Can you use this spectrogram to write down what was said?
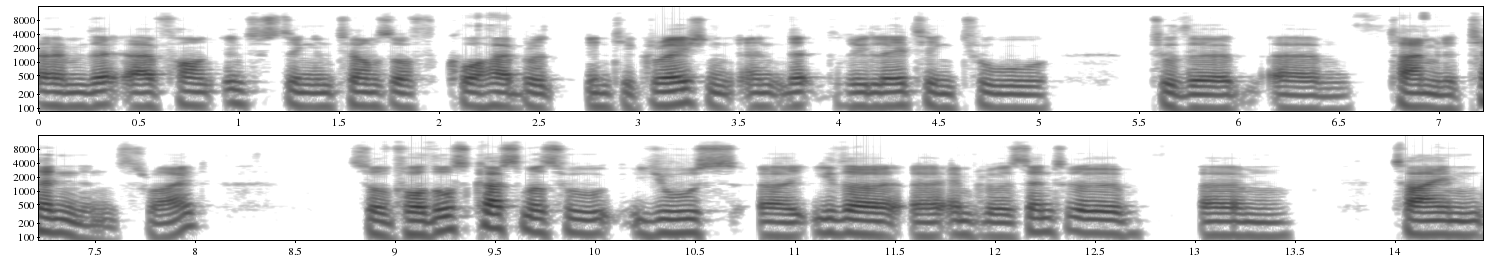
um, that I found interesting in terms of core hybrid integration and that relating to to the um, time and attendance, right? So for those customers who use uh, either uh, Employee Central um, time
